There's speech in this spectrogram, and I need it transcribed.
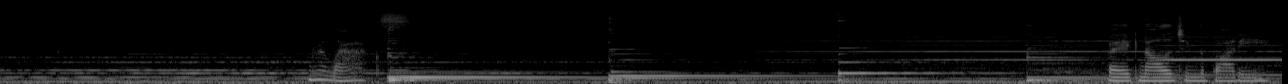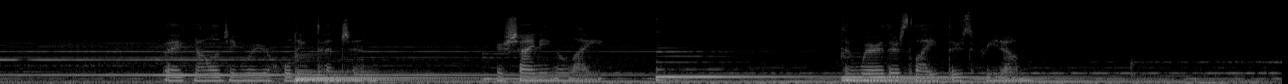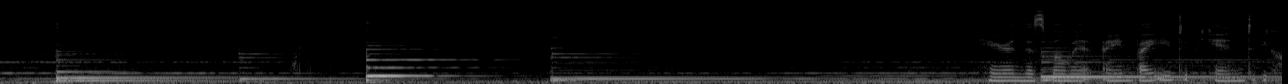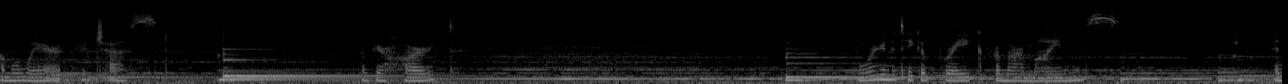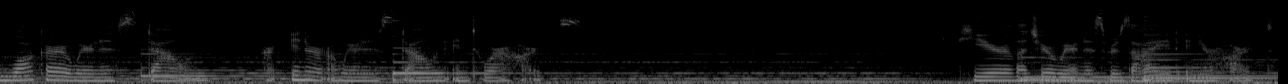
the body, by acknowledging where you're holding tension, you're shining a light. And where there's light, there's freedom. Here in this moment, I invite you to begin to become aware of your chest, your heart. And we're going to take a break from our minds and walk our awareness down, our inner awareness down into our hearts. Here, let your awareness reside in your heart.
